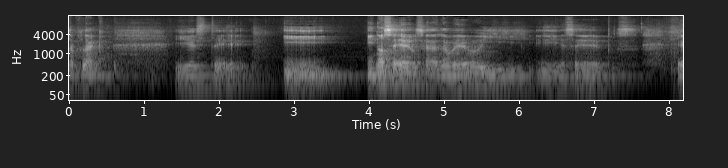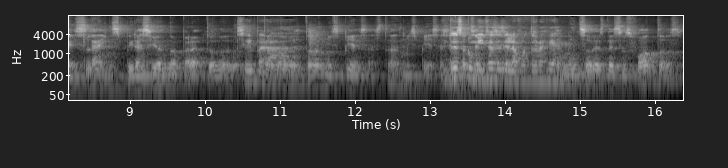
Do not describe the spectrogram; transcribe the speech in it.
la, flaca. Y este, y, y, no sé, o sea, la veo y, y ese, pues, es la inspiración, ¿no? Para todo, sí, para... todas mis piezas, todas mis piezas. Entonces, comienzas desde la fotografía. Comienzo desde sus fotos,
